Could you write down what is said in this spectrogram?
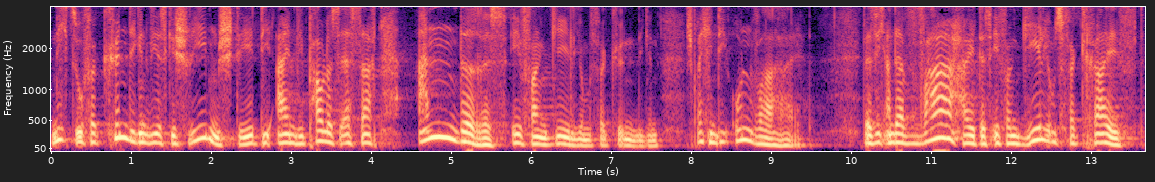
nicht so verkündigen, wie es geschrieben steht, die ein, wie Paulus erst sagt, anderes Evangelium verkündigen, sprechen die Unwahrheit. Wer sich an der Wahrheit des Evangeliums vergreift,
